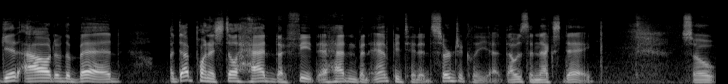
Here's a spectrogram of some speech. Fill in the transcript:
get out of the bed. At that point, I still had my feet. They hadn't been amputated surgically yet. That was the next day. So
